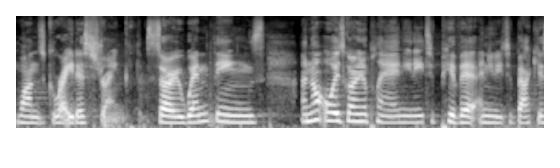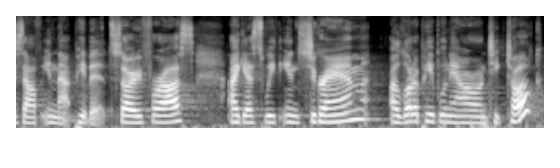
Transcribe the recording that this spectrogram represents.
one's greatest strength. So when things are not always going to plan, you need to pivot and you need to back yourself in that pivot. So for us, I guess with Instagram, a lot of people now are on TikTok.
